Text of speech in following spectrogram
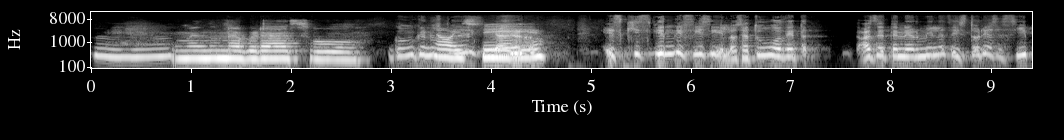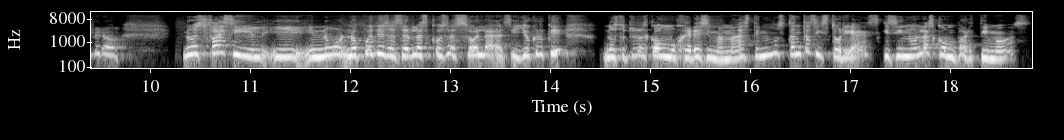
Te mando un abrazo. ¿Cómo que no Ay, sí. Es que es bien difícil. O sea, tú has de tener miles de historias así, pero no es fácil y, no, no puedes hacer las cosas solas. Y yo creo que nosotros como mujeres y mamás tenemos tantas historias que si no las compartimos,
